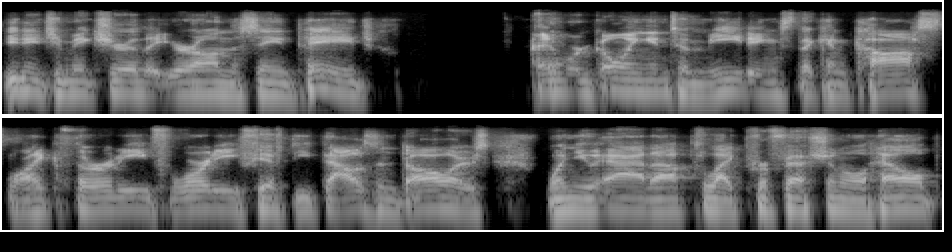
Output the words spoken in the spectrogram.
You need to make sure that you're on the same page and we're going into meetings that can cost like 30 40 50000 dollars when you add up like professional help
